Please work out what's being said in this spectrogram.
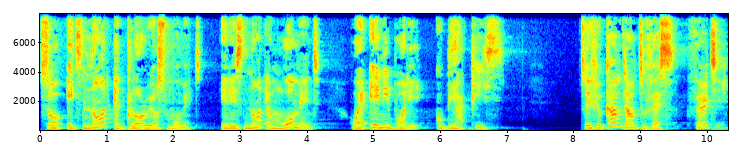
So it's not a glorious moment. It is not a moment where anybody could be at peace. So if you come down to verse 30,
